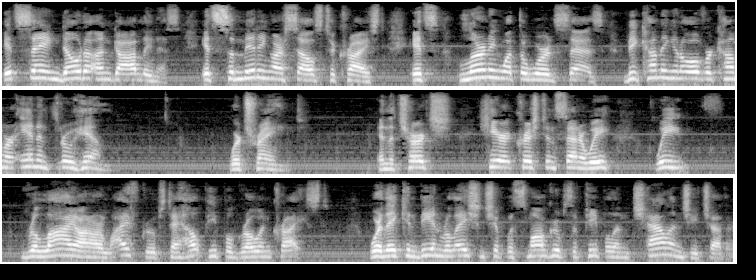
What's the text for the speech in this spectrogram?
It's saying no to ungodliness. It's submitting ourselves to Christ. It's learning what the Word says, becoming an overcomer in and through Him. We're trained. In the church here at Christian Center, we, we rely on our life groups to help people grow in Christ, where they can be in relationship with small groups of people and challenge each other.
